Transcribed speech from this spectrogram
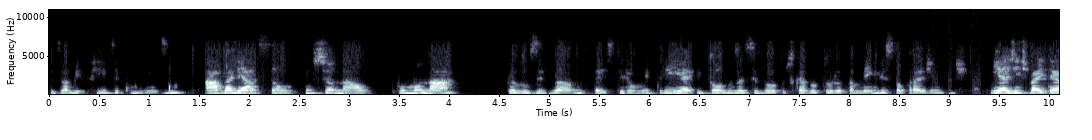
exame físico mesmo, a avaliação funcional pulmonar pelos exames da espirometria e todos esses outros que a doutora também listou para a gente. E a gente vai ter,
